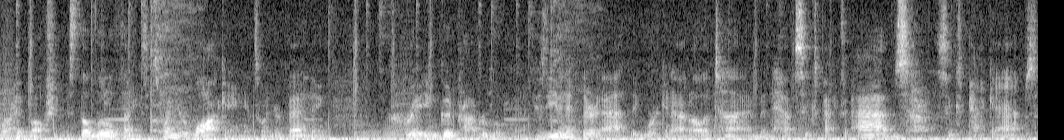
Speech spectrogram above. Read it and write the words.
more hip motion. It's the little things. It's when you're walking, it's when you're bending, creating good proper movement. Because even if they're an athlete working out all the time and have six packs of abs, six pack abs,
